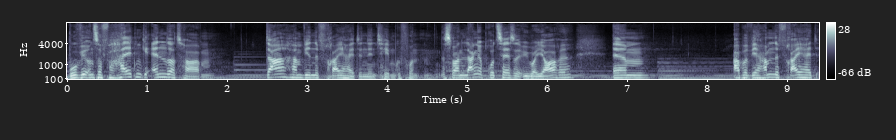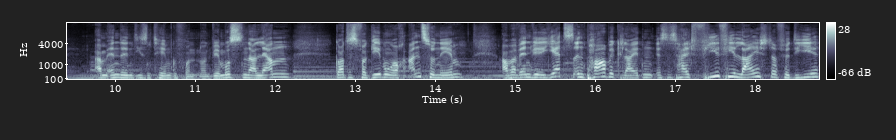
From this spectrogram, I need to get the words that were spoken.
wo wir unser Verhalten geändert haben, da haben wir eine Freiheit in den Themen gefunden. Das waren lange Prozesse über Jahre, ähm, aber wir haben eine Freiheit am Ende in diesen Themen gefunden und wir mussten da lernen, Gottes Vergebung auch anzunehmen. Aber wenn wir jetzt ein Paar begleiten, ist es halt viel, viel leichter für die,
